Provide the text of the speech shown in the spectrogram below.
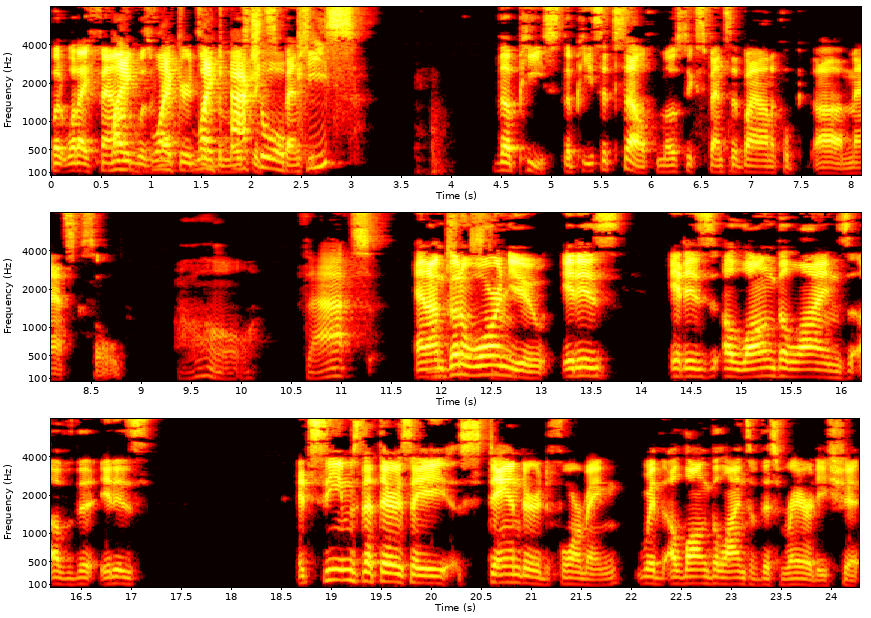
but what I found Like, was like, records like of the most actual expensive piece? The piece, the piece itself, most expensive Bionicle uh, mask sold. Oh, that's And I'm gonna warn you, it is it is along the lines of the it is it seems that there's a standard forming with along the lines of this rarity shit.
